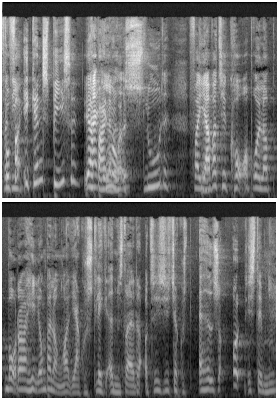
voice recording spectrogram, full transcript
Hvorfor igen spise? Jeg er Nej, bange over det. sluge det. For ja. jeg var til kårbryllup, hvor der var heliumballoner, og jeg kunne slet ikke administrere det. Og til sidst, jeg, kunne, jeg havde så ondt i stemmen.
